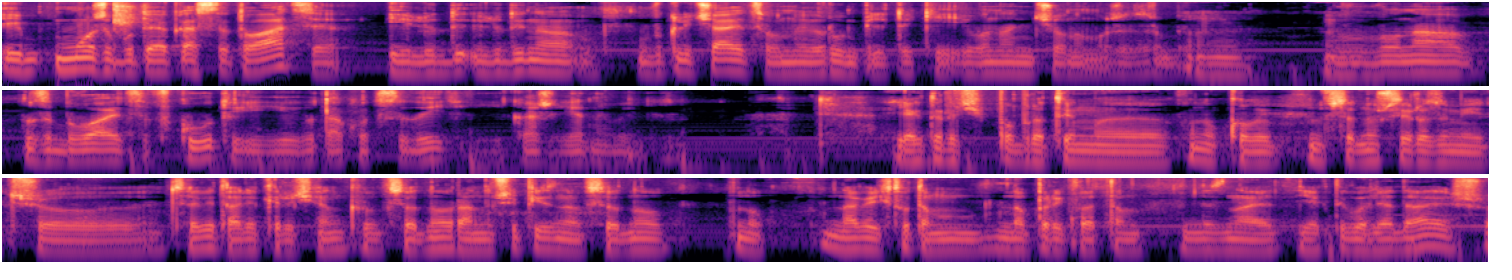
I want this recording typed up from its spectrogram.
І може бути якась ситуація, і людина виключається, у неї румпіль такий, і вона нічого не може зробити. Вона забивається в кут і отак от сидить і каже: Я не вийду. Як, до речі, побратими, ну, коли все одно ж всі розуміють, що це Віталій Кириченко, все одно рано чи пізно, все одно, ну, навіть хто там, наприклад, там не знає, як ти виглядаєш,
